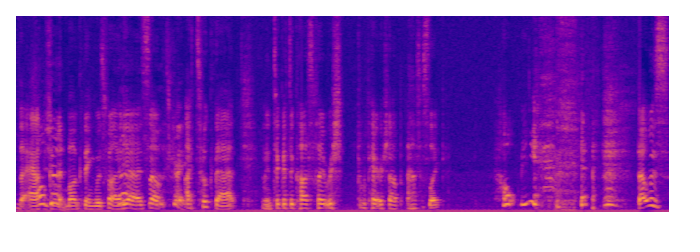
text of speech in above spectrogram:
The oh, actual good. mug thing was fine. Yeah, Yeah, so. I took that and then took it to cosplay re- repair shop, and I was just like, "Help me!" That was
